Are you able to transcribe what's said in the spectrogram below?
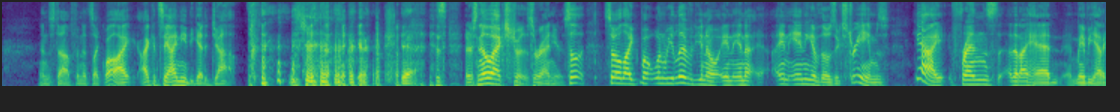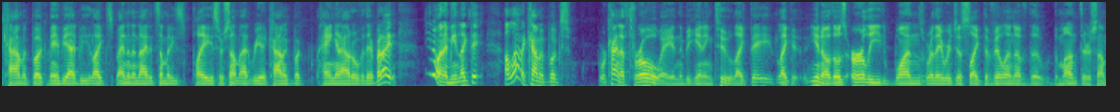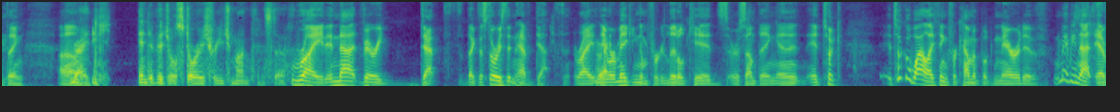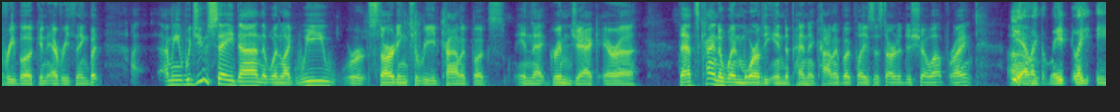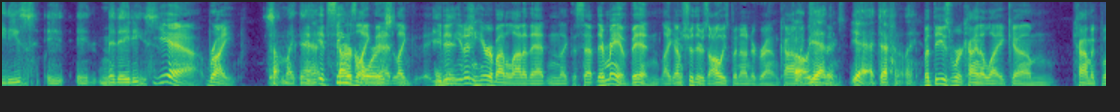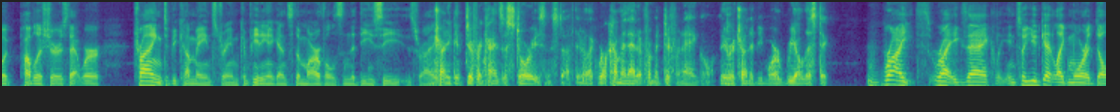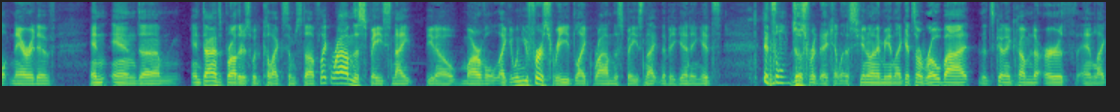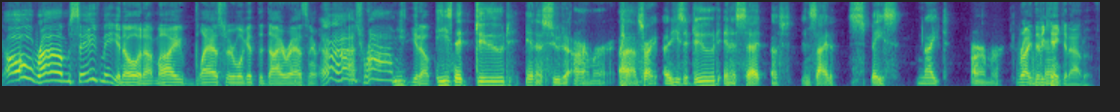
and stuff. And it's like well i i can say i need to get a job. Yeah, there's, there's no extras around here. So so like but when we lived you know in in uh, in any of those extremes yeah I, friends that i had maybe had a comic book maybe i'd be like spending the night at somebody's place or something. I'd read a comic book hanging out over there. But i you know what i mean? Like they, a lot of comic books were kind of throwaway in the beginning too. Like they like you know those early ones where they were just like the villain of the the month or something um, right. Individual stories for each month and stuff. right and not very depth like the stories didn't have depth right, they were making them for little kids or something and it, it took it took a while i think for comic book narrative maybe not every book and everything but I, I mean would you say don that when like we were starting to read comic books in that grimjack era that's kind of when more of the independent comic book places started to show up right Yeah, Um, like the late late eighties, mid eighties, yeah right something like that. It, it seems Dark like Horse, that. Like you didn't you didn't hear about a lot of that in like the set. There may have been. Like I'm sure there's always been underground comics. Oh yeah, the- yeah, definitely. But these were kind of like um, comic book publishers that were trying to become mainstream, competing against the Marvels and the DCs, right? Trying to give different kinds of stories and stuff. They were like, we're coming at it from a different angle. They were trying to be more realistic. Right, right, exactly. And so you'd get like more adult narrative, and and um, and Don's brothers would collect some stuff like Rom the Space Knight, you know, Marvel. Like when you first read like Rom the Space Knight in the beginning, it's it's just ridiculous. You know what I mean? Like it's a robot that's going to come to Earth and like, oh, Rom, save me, you know, and uh, my blaster will get the Dire Wraiths and everything. ah, it's Rom, you know. He's a dude in a suit of armor. Uh, I'm sorry, uh, he's a dude in a set of inside of space knight armor Right, that he can't get out of.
